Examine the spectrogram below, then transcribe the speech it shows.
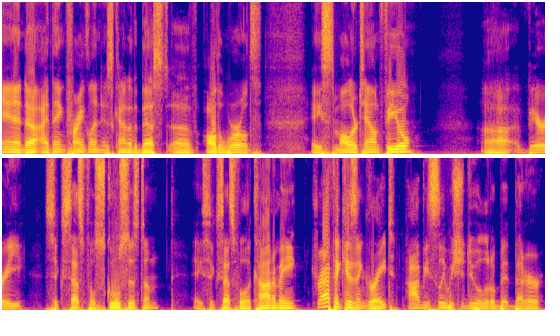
And uh, I think Franklin is kind of the best of all the worlds. A smaller town feel, uh, a very successful school system, a successful economy. Traffic isn't great. Obviously, we should do a little bit better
